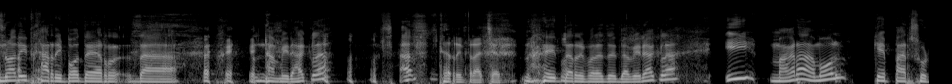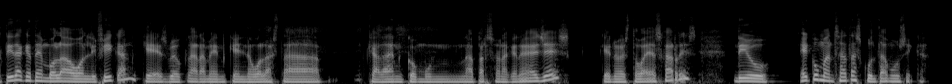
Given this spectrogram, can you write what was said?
No ha dit Harry Potter de, de Miracle, saps? Terry Pratchett. No ha dit Harry Potter de Miracle. I m'agrada molt que per sortir d'aquest embolà on li fiquen, que es veu clarament que ell no vol estar quedant com una persona que no llegeix, que no és Tobias Harris, diu, he començat a escoltar música.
